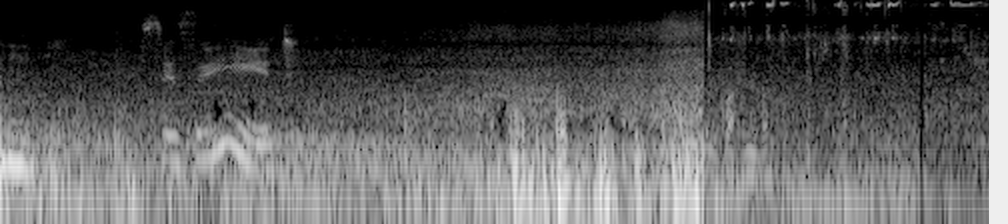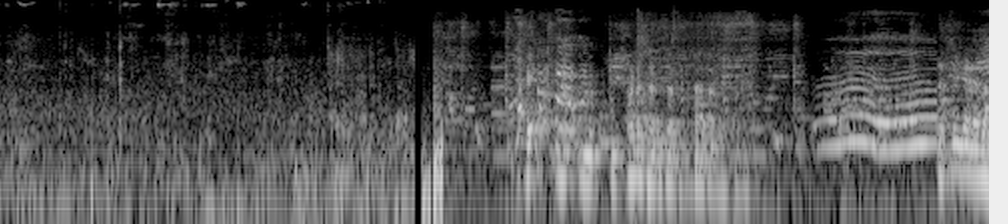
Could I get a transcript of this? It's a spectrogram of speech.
so sweet. छोटे छोटे छोटे तारा ठीक है ना ला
